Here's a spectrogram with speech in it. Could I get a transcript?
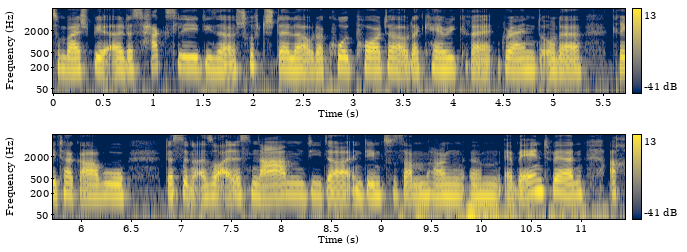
zum Beispiel Aldous Huxley, dieser Schriftsteller, oder Cole Porter oder Cary Grant oder Greta Garbo. Das sind also alles Namen, die da in dem Zusammenhang ähm, erwähnt werden. Ach,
